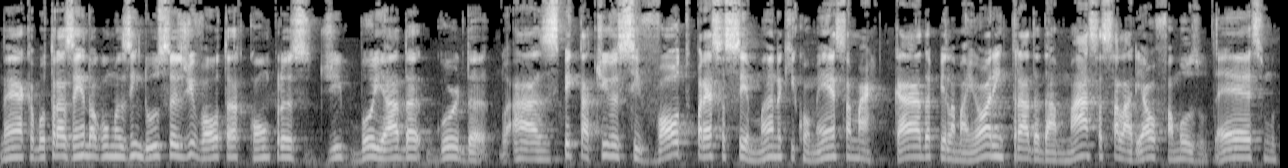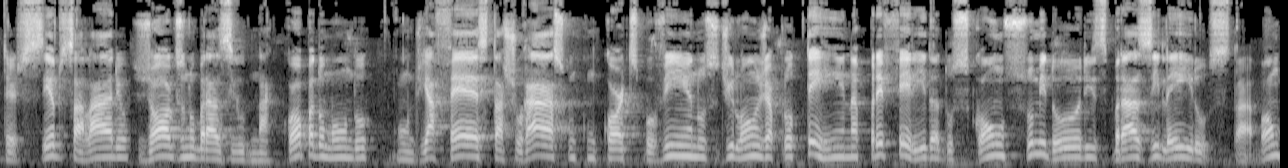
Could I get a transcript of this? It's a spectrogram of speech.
né, acabou trazendo algumas indústrias de volta a compras de boiada gorda. As expectativas se voltam para essa semana que começa marcada pela maior entrada da massa salarial, o famoso 13 terceiro salário, jogos no Brasil na Copa do Mundo, onde a festa, churrasco com cortes bovinos, de longe a proteína preferida dos consumidores brasileiros, tá bom?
